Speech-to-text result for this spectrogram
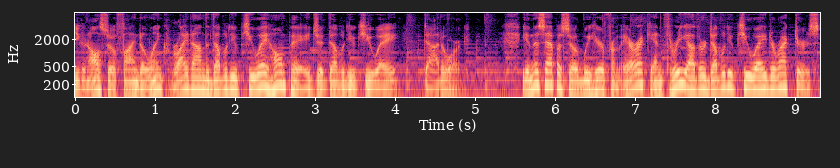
You can also find a link right on the WQA homepage at WQA.org. In this episode, we hear from Eric and three other WQA directors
